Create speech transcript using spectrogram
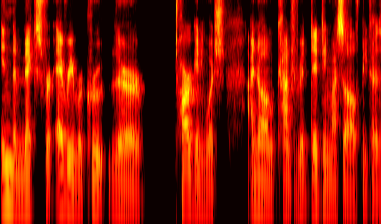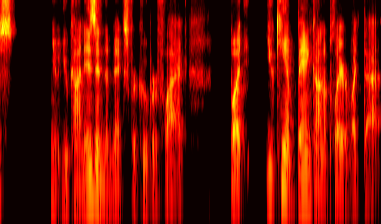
in the mix for every recruit they're targeting, which I know I'm contradicting myself because you know UConn is in the mix for Cooper Flagg, but you can't bank on a player like that.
